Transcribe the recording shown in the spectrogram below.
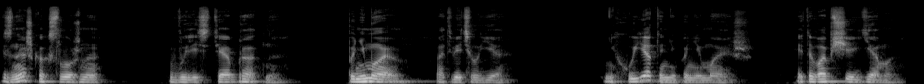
И знаешь, как сложно вылезти обратно?» «Понимаю», – ответил я. «Нихуя ты не понимаешь. Это вообще яма.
